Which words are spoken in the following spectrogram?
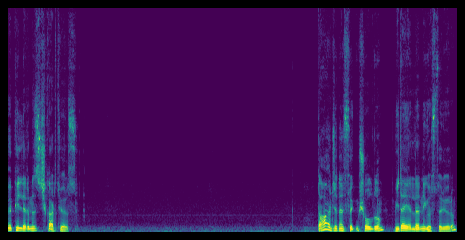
Ve pillerimizi çıkartıyoruz. Daha önceden sökmüş olduğum vida yerlerini gösteriyorum.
